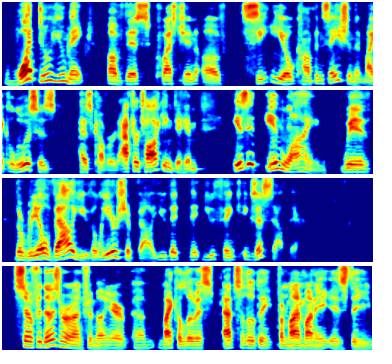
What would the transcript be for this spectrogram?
what do you make of this question of CEO compensation that Michael Lewis has has covered after talking to him? Is it in line with the real value, the leadership value that that you think exists out there? So, for those who are unfamiliar, um, Michael Lewis, absolutely, for my money, is the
